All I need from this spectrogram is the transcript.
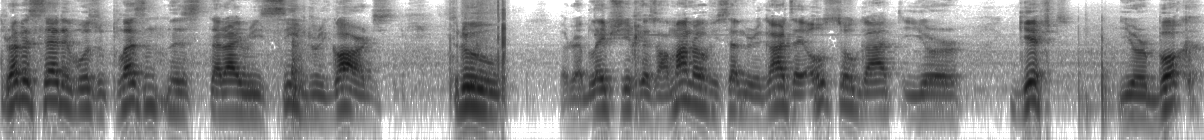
The Rebbe said it was with pleasantness that I received regards through Reb Leib Shiches Almanov, he sent me regards. I also got your gift, your book,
